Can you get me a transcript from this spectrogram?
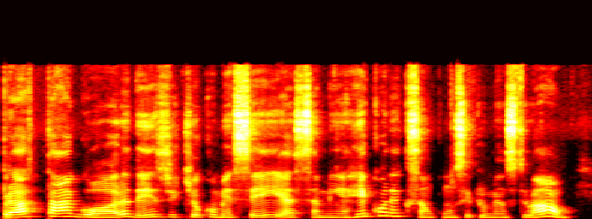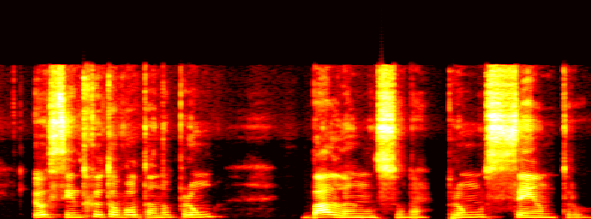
para estar tá agora, desde que eu comecei essa minha reconexão com o ciclo menstrual, eu sinto que eu estou voltando para um balanço, né? Para um centro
